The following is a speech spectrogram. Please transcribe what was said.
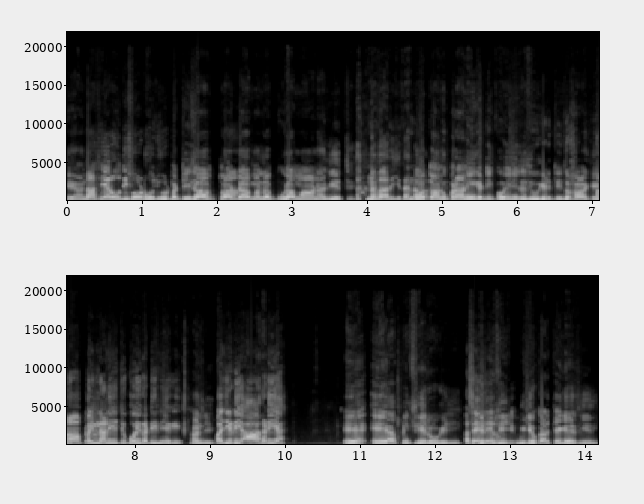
ਕੇ ਹਾਂਜੀ 10000 ਉਹਦੀ ਛੋਟ ਹੋ ਜੂ ਤੁਹਾਡੀ। ਪੱਟੀ ਸਾਹਿਬ ਤੁਹਾਡਾ ਮਤਲਬ ਪੂਰਾ ਮਾਣ ਆ ਜੀ ਇੱਥੇ। ਧੰਨਵਾਦ ਜੀ ਉਹ ਧੰਨਵਾਦ ਤੁਹਾਨੂੰ ਪੁਰਾਣੀ ਗੱਡੀ ਕੋਈ ਨਹੀਂ ਦੱਸੂਗੀ ਜਿਹੜੀ ਤੁਸੀਂ ਦਿਖਾ ਕੇ ਹਾਂ ਗਏ ਪਹਿਲਾਂ। ਪਹਿਲਾਂ ਵਾਲੀ ਚ ਕੋਈ ਗੱਡੀ ਨਹੀਂ ਹੈਗੀ। ਹਾਂਜੀ। ਭਾਜੀ ਜਿਹੜੀ ਆ ਖੜੀ ਆ ਇਹ ਇਹ ਆਪਣੀ ਸੇਲ ਹੋ ਗਈ ਜੀ। ਅੱਛਾ, ਇਹ ਤੁਸੀਂ ਵੀਡੀਓ ਕਰਕੇ ਗਏ ਸੀ ਇਹਦੀ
